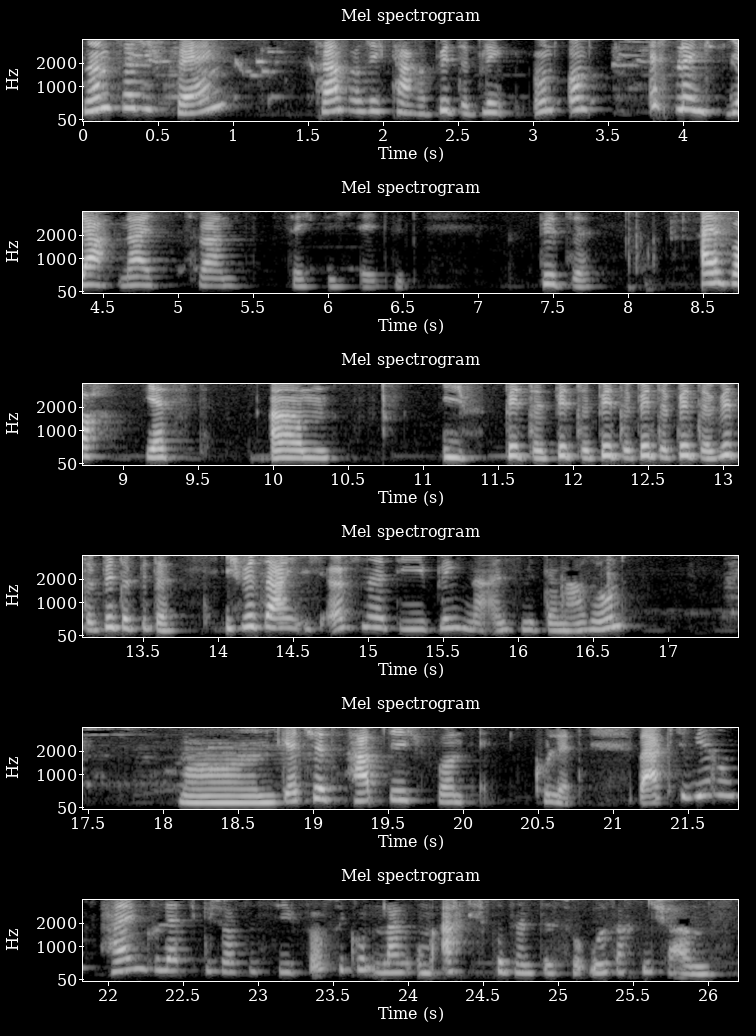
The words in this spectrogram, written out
29 Fang. 23 Tara. Bitte blinken. Und, und, es blinkt. Ja, nice. 62 8-Bit. Bitte. Einfach jetzt, ähm, Eve, bitte, bitte, bitte, bitte, bitte, bitte, bitte, bitte. Ich würde sagen, ich öffne die blinkende 1 mit der Nase und. Mann, Gadget hab dich von Colette. Bei Aktivierung heilen Colettes Geschosse sie 5 Sekunden lang um 80% des verursachten Schadens.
